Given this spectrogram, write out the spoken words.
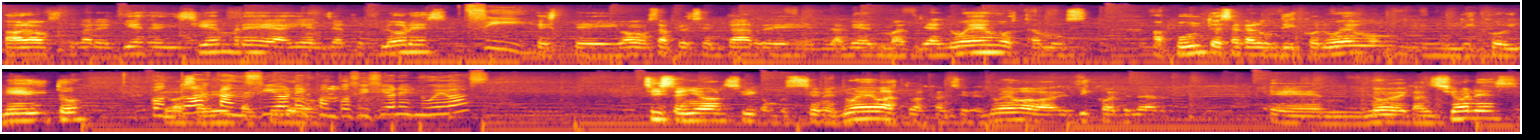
Ahora vamos a tocar el 10 de diciembre ahí en el Teatro Flores. Sí. Este, y vamos a presentar eh, también material nuevo. Estamos a punto de sacar un disco nuevo, un disco inédito ¿Con todas canciones, composiciones nuevas? Sí, señor, sí, composiciones nuevas, todas canciones nuevas. El disco va a tener em, nueve canciones.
